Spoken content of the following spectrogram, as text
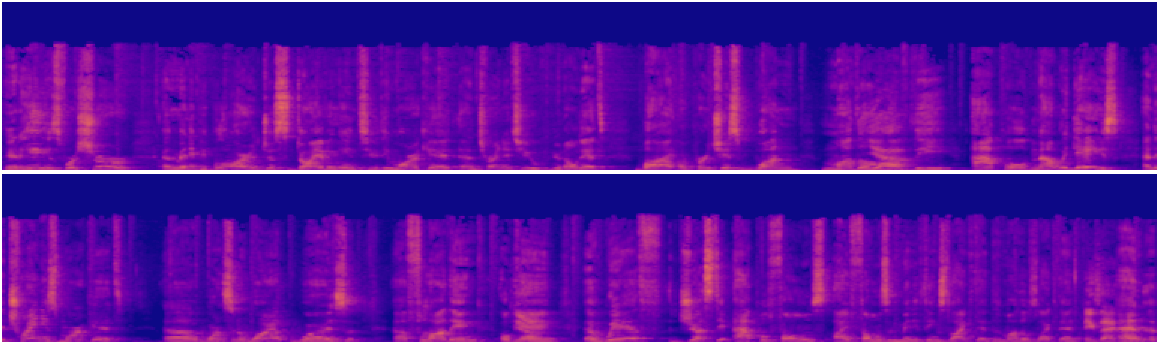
It is for sure, and many people are just diving into the market and trying to, you know, that buy or purchase one model Yeah. of the Apple nowadays. And the Chinese market, uh, once in a while, was uh, flooding, okay, uh, with just the Apple phones, iPhones, and many things like that, the models like that. Exactly. And uh,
